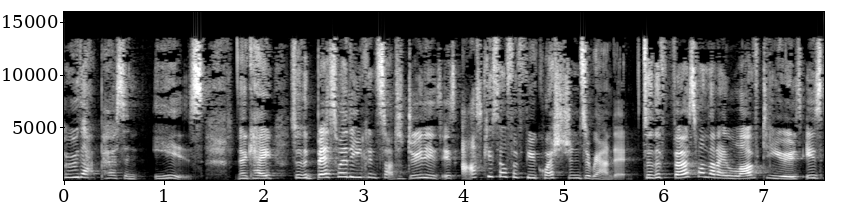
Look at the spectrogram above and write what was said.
who that person is. Okay. So the best way that you can start to do this is ask yourself a few questions around it. So the first one that I love to use is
